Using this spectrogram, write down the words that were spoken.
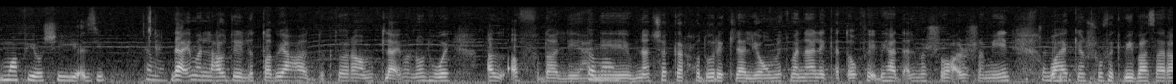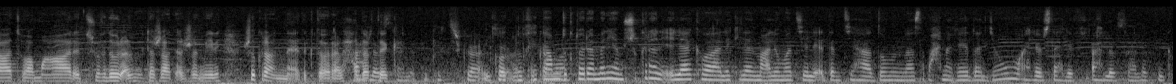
وما فيه شيء يأذي. تمام. دائما العودة للطبيعة دكتوره مثل دائما نقول هو الأفضل. يعني بدنا نشكر حضورك لليوم نتمنى لك التوفيق بهذا المشروع الجميل. تمام. وهيك نشوفك ببازارات ومعارض نشوف دول المنتجات الجميلة. شكرا دكتورة لحضرتك. شكرا لكم الختام دكتورة مريم شكرا لك ولكل المعلومات اللي قدمتيها. ضمن صباحنا غير اليوم واهلا وسهلا فيك. أهلا وسهلا فيكم.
